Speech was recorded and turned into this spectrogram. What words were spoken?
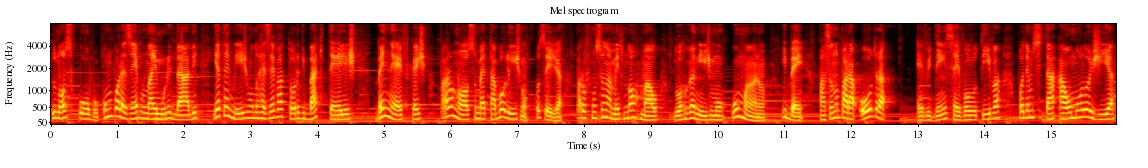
do nosso corpo, como por exemplo na imunidade e até mesmo no reservatório de bactérias benéficas para o nosso metabolismo, ou seja, para o funcionamento normal do organismo humano. E bem, passando para outra evidência evolutiva, podemos citar a homologia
